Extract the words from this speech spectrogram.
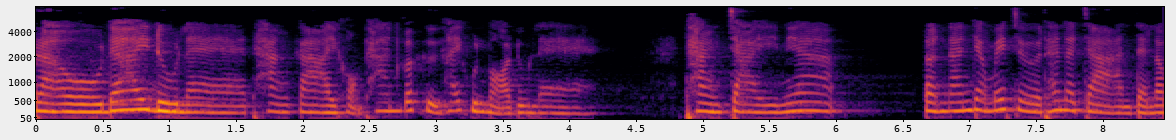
เราได้ดูแลทางกายของท่านก็คือให้คุณหมอดูแล ทางใจเนี่ย ตอนนั้นยังไม่เจอท่านอาจารย์ แต่เรา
